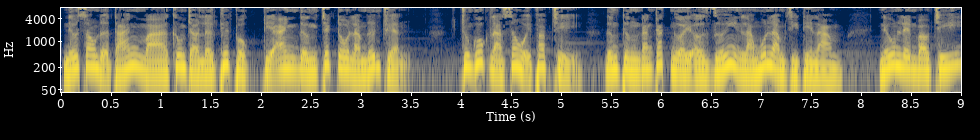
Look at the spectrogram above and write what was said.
Nếu sau nửa tháng mà không trả lời thuyết phục Thì anh đừng trách tôi làm lớn chuyện. Trung Quốc là xã hội pháp trị, Đừng từng đăng các người ở dưới là muốn làm gì thì làm nếu lên báo chí,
